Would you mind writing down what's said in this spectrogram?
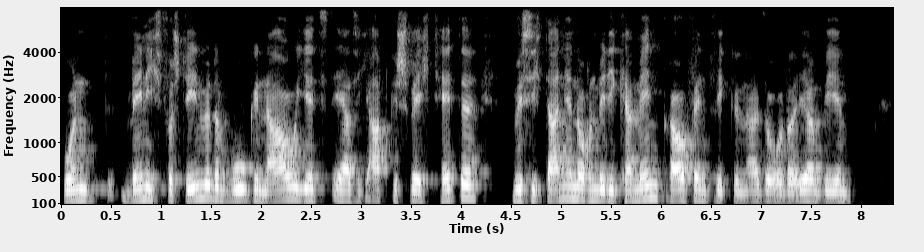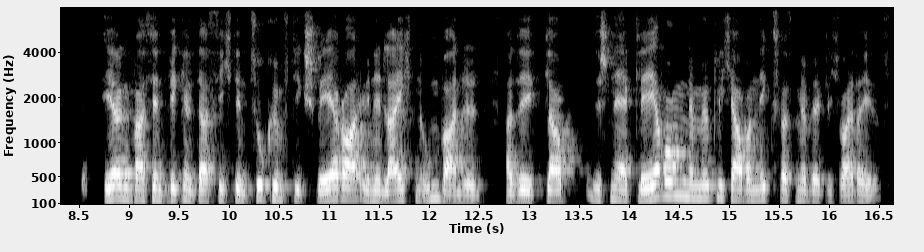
Und wenn ich verstehen würde, wo genau jetzt er sich abgeschwächt hätte, müsste ich dann ja noch ein Medikament drauf entwickeln, also oder irgendwie irgendwas entwickeln, das sich dem zukünftig schwerer in den leichten umwandelt. Also ich glaube, das ist eine Erklärung, eine mögliche, aber nichts, was mir wirklich weiterhilft.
